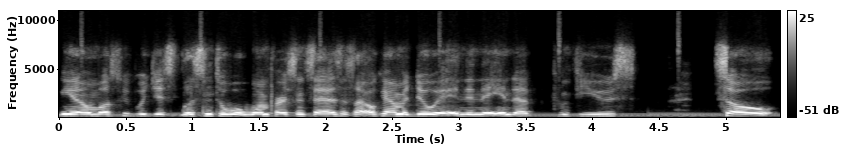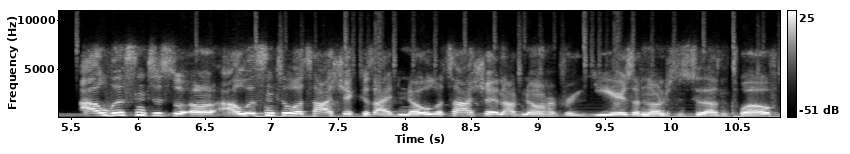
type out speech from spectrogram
You know, most people just listen to what one person says. It's like, okay, I'm gonna do it, and then they end up confused. So I listen to uh, I listen to Latasha because I know Latasha and I've known her for years. I've known her since 2012,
